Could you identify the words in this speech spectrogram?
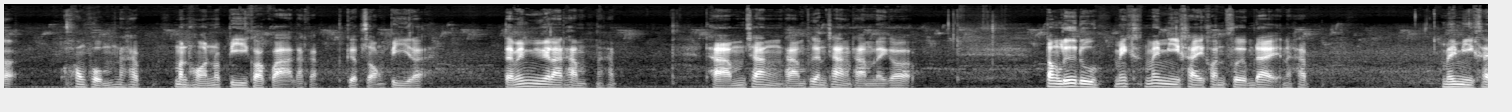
อของผมนะครับ มันหอนมาปีกว่าๆแล้วครับ เกือบสองปีแล้ว แต่ไม่มีเวลาทำนะครับ ถามช่างถามเพื่อนช่างทำอะไรก็ ต้องลื้อดูไม่ไม่มีใครคอนเฟิร์มได้นะครับ ไม่มีใคร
